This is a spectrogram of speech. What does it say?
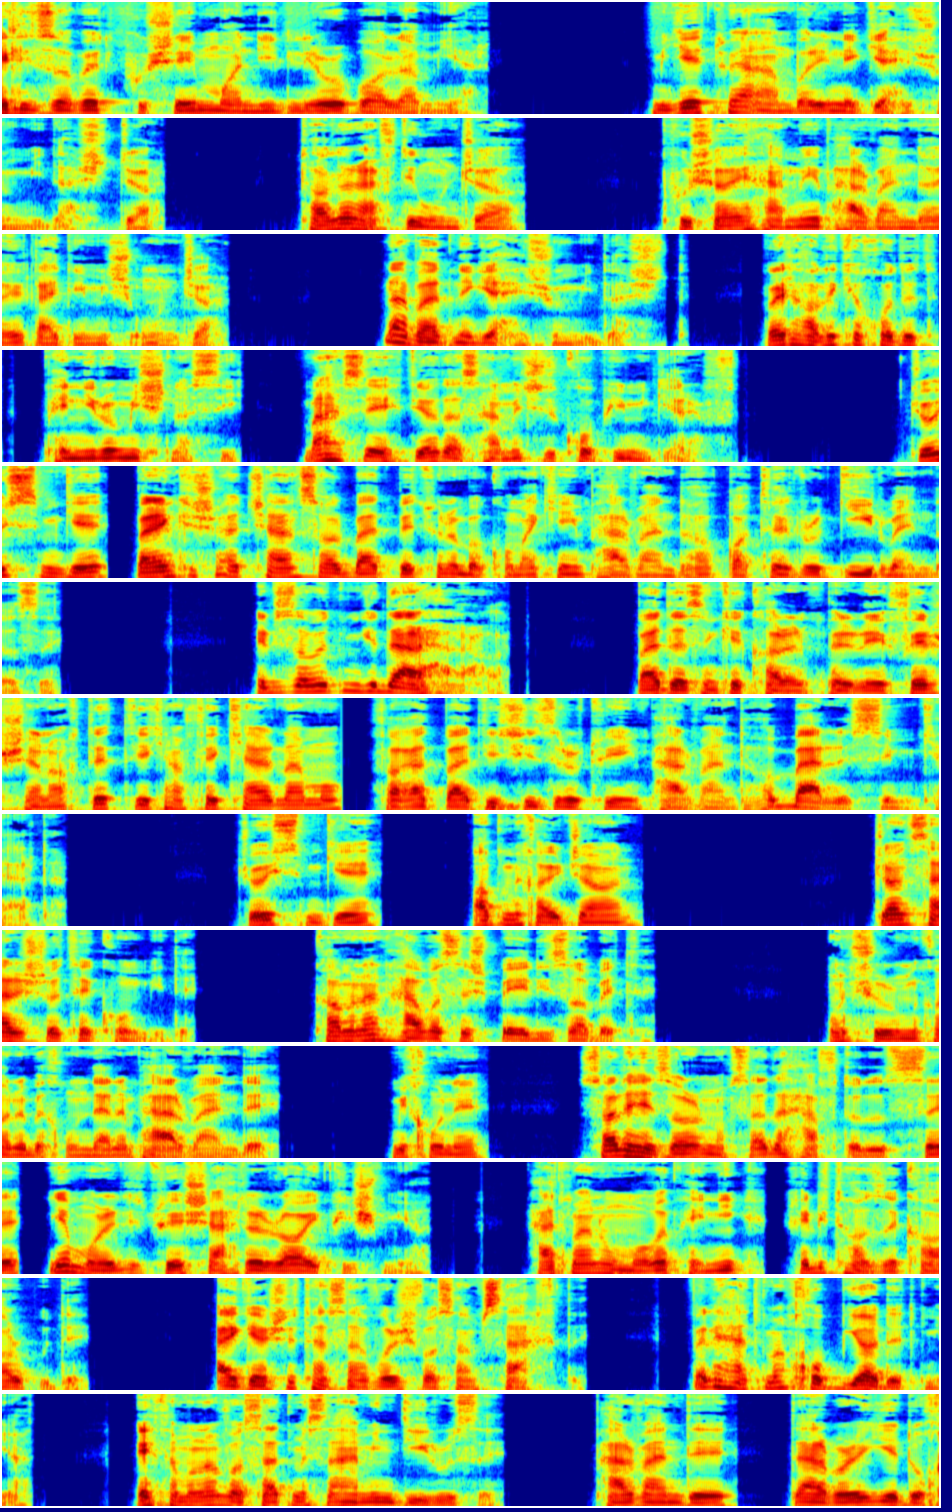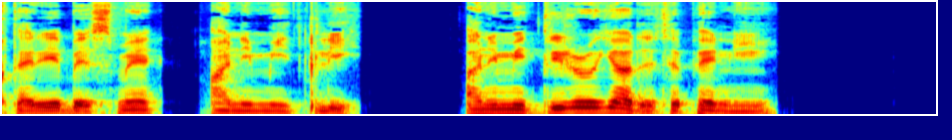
الیزابت پوشه مانیلی رو بالا میاره. میگه توی انباری نگهشون میداشت جان. تا حالا رفتی اونجا پوشای همه پرونده های قدیمیش اونجا. نباید نگهشون میداشت. ولی حالا که خودت پنی رو می‌شناسی محض احتیاط از همه چیز کپی می‌گرفت. جویس میگه برای اینکه شاید چند سال بعد بتونه با کمک این پرونده ها قاتل رو گیر بندازه. الیزابت میگه در هر حال بعد از اینکه کارن پریفر شناختت یکم فکر کردم و فقط بعد یه چیزی رو توی این پرونده ها بررسی می‌کردم. جویس میگه آب می‌خوای جان؟ جان سرش رو تکون میده. کاملا حواسش به الیزابته. اون شروع می‌کنه به خوندن پرونده. می‌خونه سال 1973 یه موردی توی شهر رای پیش میاد. حتما اون موقع پنی خیلی تازه کار بوده. اگرچه تصورش واسم سخته. ولی حتما خب یادت میاد. احتمالا واسط مثل همین دیروزه. پرونده درباره یه دختری به اسم آنی میدلی. آنی میدلی رو یادت پنی؟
